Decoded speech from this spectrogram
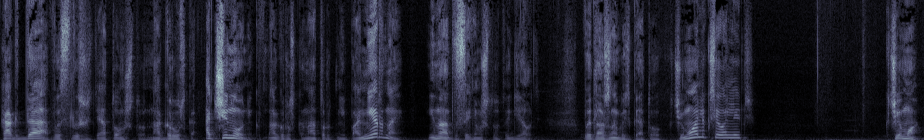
Когда вы слышите о том, что нагрузка, от чиновников нагрузка на труд непомерная, и надо с этим что-то делать, вы должны быть готовы. К чему, Алексей Валерьевич? К чему?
